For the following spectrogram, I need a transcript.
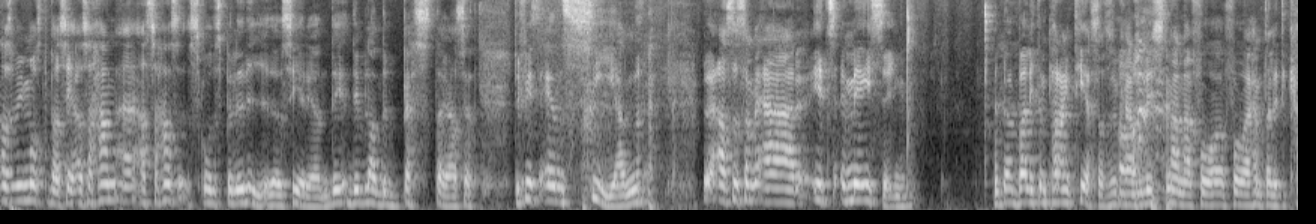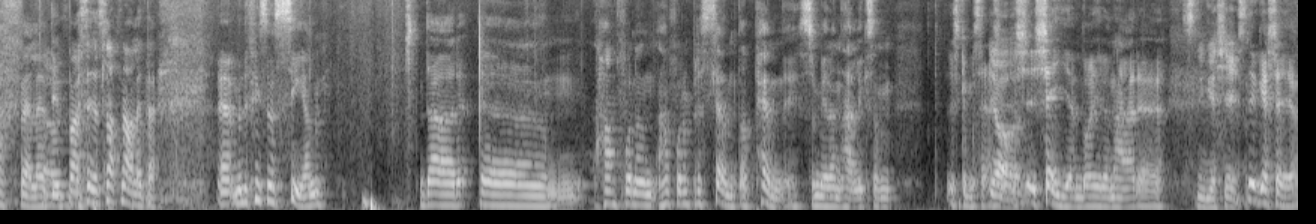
alltså, vi måste bara säga, alltså, han är, alltså, hans skådespeleri i den serien, det, det är bland det bästa jag har sett. Det finns en scen, alltså som är, it's amazing. Bara en liten parentes så kan lyssnarna få, få hämta lite kaffe eller typ, bara slappna av lite. Eh, Men det finns en scen där eh, han, får en, han får en present av Penny som är den här liksom, hur ska man säga, Ja. tje- tjejen då i den här eh, Snygga tjej. snygga tjejen.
